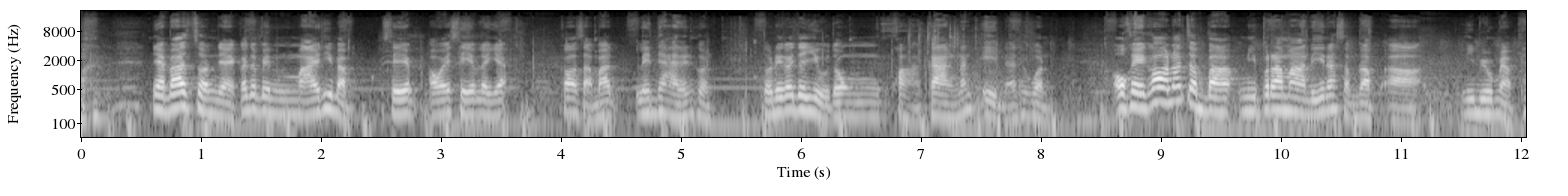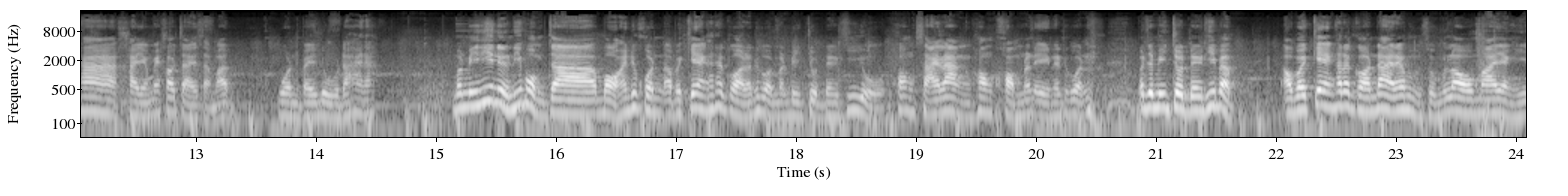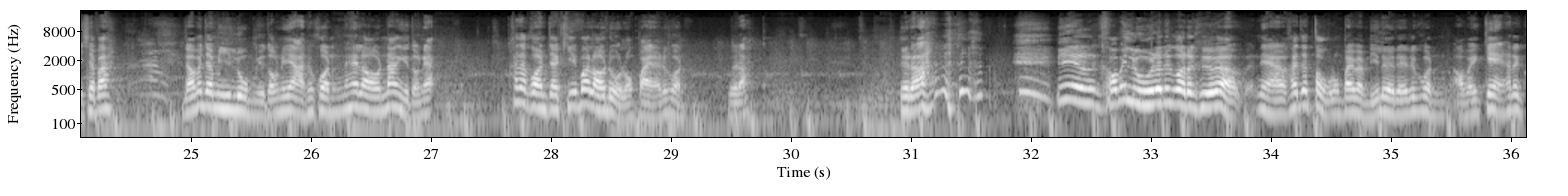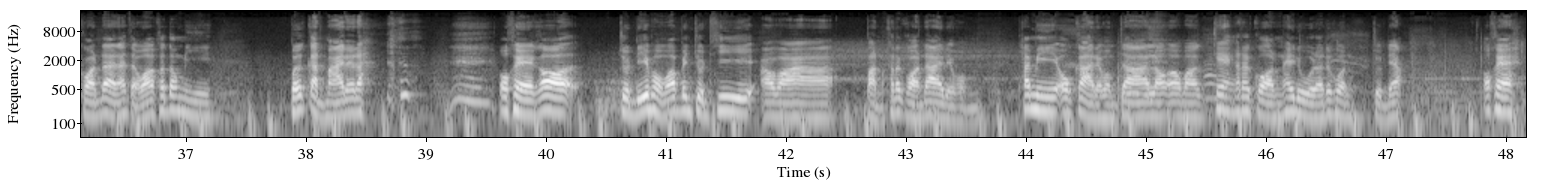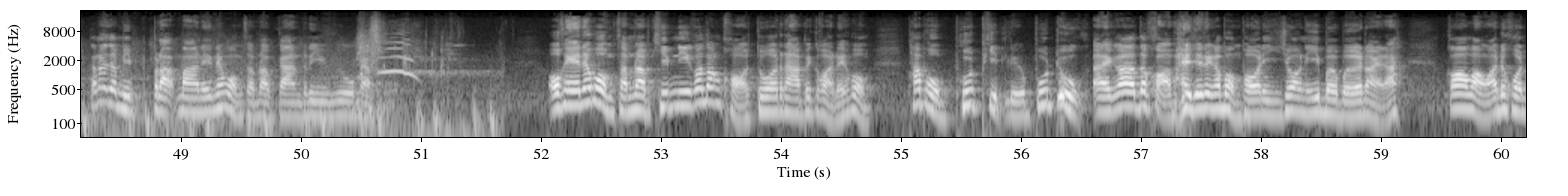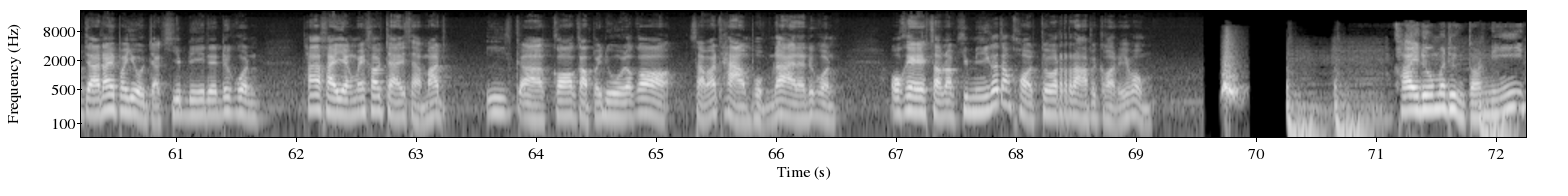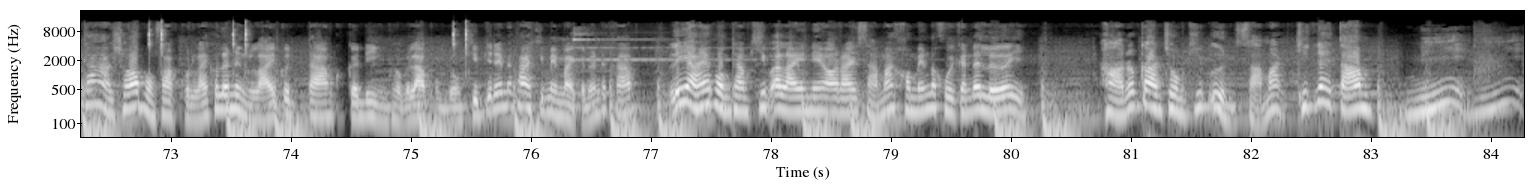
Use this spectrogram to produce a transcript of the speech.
เนี่ยบ้านส่วนใหญ่ก็จะเป็นไม้ที่แบบเซฟเอาไว้เซฟอะไรเงี้ยก็สามารถเล่นได้เลยทุกคน ตัวนี้ก็จะอยู่ตรงขวากลางนั่นเองนะทุกคน โอเคก็น่าจะมีประมาณนี้นะสำหรับอ่ารีวิวแมปถ้าใครยังไม่เข้าใจสามารถวนไปดูได้นะ มันมีที่หนึ่งที่ผมจะบอกให้ทุกคนเอาไปแกล้งฆาตกรนะทุกคน มันมีจุดหนึ่งที่อยู่ห้องซ้ายล่างห้องคอมนั่นเองนะทุกคน มันจะมีจุดหนึ่งที่แบบเอาไปแกล้งฆาตกรได้นะผมสมมติเรามาอย่างนี้ใช่ปะ แล้วมันจะมีหลุมอยู่ตรงนี้อะทุกคนให้เรานั่งอยู่ตรงเนี้ยฆาตกรจะคิดว่าเราโดดลงไปนะทุกคนเห็นะเห็นะนี่เขาไม่รู้นะทุกคนคือแบบเนี่ยเขาจะตกลงไปแบบนี้เลยนะทุกคนเอาไว้แกล้งฆาตกรได้นะแต่ว่าก็ต้องมีเปิร์กกัดไม้ด้วยนะโอเค ก็จุดนี้ผมว่าเป็นจุดที่เอามาปั่นฆาตกรได้เดี๋ยวผม ถ้ามีโอกาสเดี๋ยวผมจะลองเอามาแกล้งฆาตกรให้ดูนะทุกคนจุดเนี้ยโอเค ก็น่าจะมีประมาณนี้นะผมสำหรับการรีวิวแมป โอเคนะผมสำหรับคลิปนี้ก็ต้องขอตัวลาไปก่อนนะครับผม ถ้าผมพูดผิดหรือพูดถูกอะไรก็ต้องขออภัยด้วยนะครับผมพอดีช่วงนี้เบอร์เบอร์หน่อยนะก็หวังว่าทุกคนจะได้ประโยชน์จากคลิปนี้นะทุกคน ถ้าใครยังไม่เข้าใจสามารถกอกลับไปดูแล้วก็สามารถถามผมได้นะทุกคน โอเคสำหรับคลิปนี้ก็ต้องขอตัวลาไปก่อนนะครับผมใครดูมาถึงตอนนี้ ถ้าหากชอบผมฝากกดไลค์คนละหนึ่งไลค์กดติดตามกดกระดิ่งเผื่อเวลาผมลงคลิปจะได้ไม่พลาดคลิปใหม่ๆกันด้วยนะครับ และอยากให้ผมทำคลิปอะไรแนวอะไรสามารถคอมเมนต์มาคุยกันได้เลย หากต้องการชมคลิปอื่นสามารถคลิกได้ตามนี้นี้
